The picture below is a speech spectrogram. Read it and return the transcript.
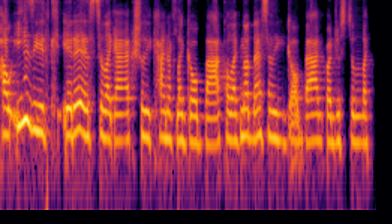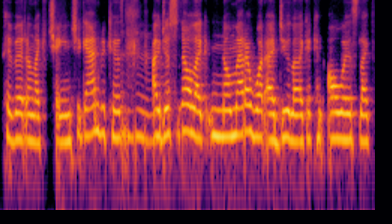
how easy it, it is to like actually kind of like go back or like not necessarily go back but just to like pivot and like change again because mm-hmm. i just know like no matter what i do like i can always like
